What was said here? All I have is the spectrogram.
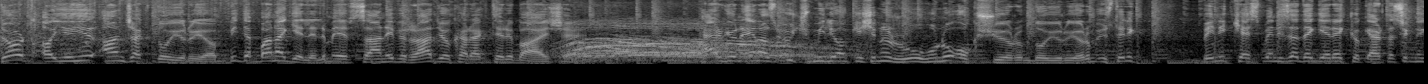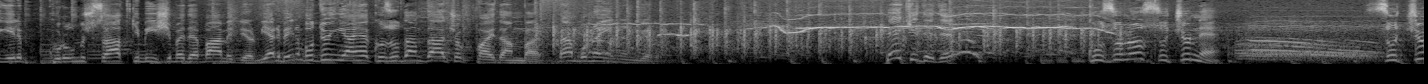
dört ayıyı ancak doyuruyor. Bir de bana gelelim efsanevi radyo karakteri Bayece. Her gün en az 3 milyon kişinin ruhunu okşuyorum, doyuruyorum. Üstelik beni kesmenize de gerek yok. Ertesi gün gelip kurulmuş saat gibi işime devam ediyorum. Yani benim bu dünyaya kuzudan daha çok faydam var. Ben buna inanıyorum. Peki dedi. Kuzunun suçu ne? Suçu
